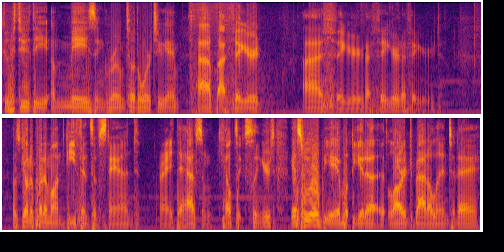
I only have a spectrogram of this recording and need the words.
go through the amazing Groom Total War 2 game. Uh, I figured. I figured. I figured. I figured. I was going to put him on defensive stand. Alright, they have some Celtic slingers. I guess we will be able to get a large battle in today.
